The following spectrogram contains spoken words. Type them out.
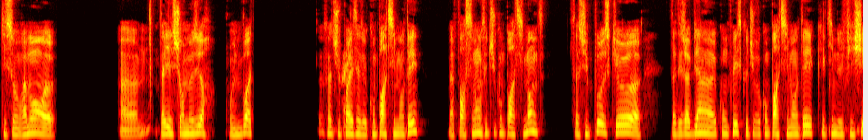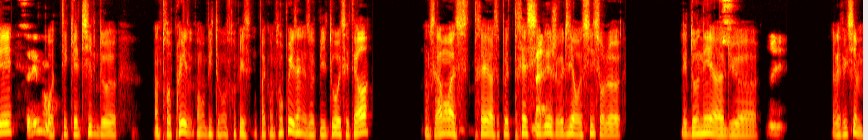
qui sont vraiment euh, euh, taillés sur mesure pour une boîte. Ça, tu parlais de compartimenter. Bah forcément, si tu compartimentes, ça suppose que euh, tu as déjà bien compris ce que tu veux compartimenter, quel type de fichier, quel type de entreprise, plutôt entreprise, pas qu'entreprise, hein, les hôpitaux, etc. Donc c'est vraiment très, ça peut être très ciblé, bah. je veux dire aussi sur le les données du de la victime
